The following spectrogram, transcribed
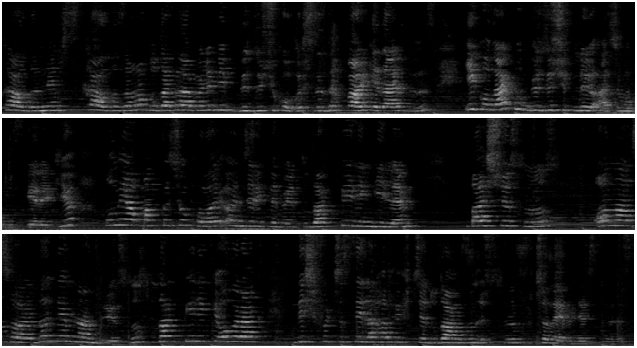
kaldığı, nemsiz kaldığı zaman dudaklar böyle bir büzüşük olur. Siz de fark edersiniz. İlk olarak bu büzüşüklüğü açmamız gerekiyor. Bunu yapmak da çok kolay. Öncelikle bir dudak peelingiyle başlıyorsunuz. Ondan sonra da nemlendiriyorsunuz. Dudak peelingi olarak diş fırçasıyla hafifçe dudağınızın üstünü fırçalayabilirsiniz.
